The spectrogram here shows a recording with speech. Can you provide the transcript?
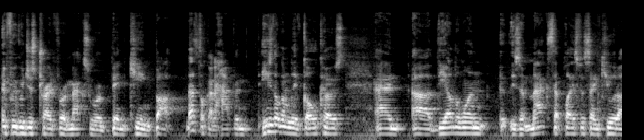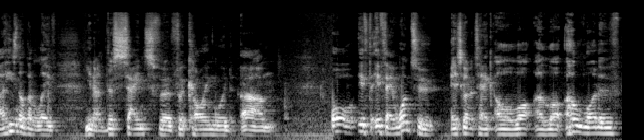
if we could just trade for a Max or a Ben King, but that's not going to happen. He's not going to leave Gold Coast, and uh, the other one is a Max that plays for St Kilda. He's not going to leave, you know, the Saints for for Collingwood. Um, or if, if they want to, it's going to take a lot, a lot, a lot of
